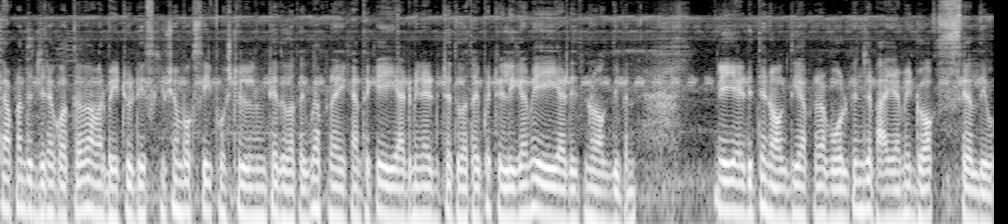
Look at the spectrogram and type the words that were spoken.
তো আপনাদের যেটা করতে হবে, আমার ভিডিও ডিসক্রিপশন বক্সে এই পোস্টের লিঙ্কটা দেওয়া থাকবে। আপনারা এখান থেকে এই অ্যাডমিন আইডিটা দেওয়া থাকবে টেলিগ্রামে এই আইডিতে নক দিবেন। এই আইডিতে নক দিয়ে আপনারা বলবেন যে, ভাই, আমি ডগস সেল দিব।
